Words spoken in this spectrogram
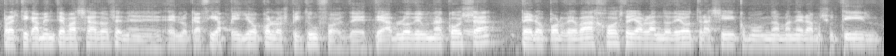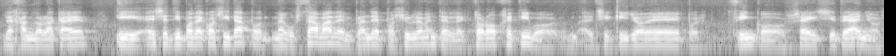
prácticamente basados en, eh, en lo que hacía Pello con los pitufos, de te hablo de una cosa, pero por debajo estoy hablando de otra, así como una manera muy sutil, dejándola caer. Y ese tipo de cositas pues, me gustaba, de, en plan de posiblemente el lector objetivo, el chiquillo de pues 5, 6, 7 años,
